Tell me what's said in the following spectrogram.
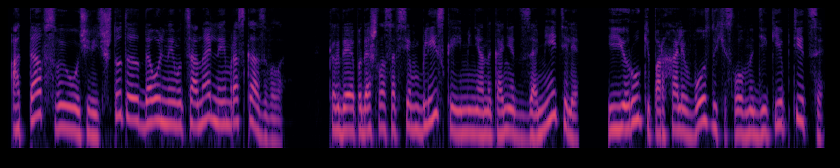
а та, в свою очередь, что-то довольно эмоциональное им рассказывала — когда я подошла совсем близко, и меня, наконец, заметили, ее руки порхали в воздухе, словно дикие птицы.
